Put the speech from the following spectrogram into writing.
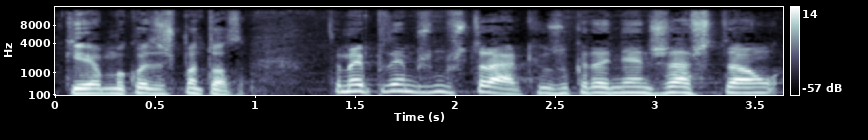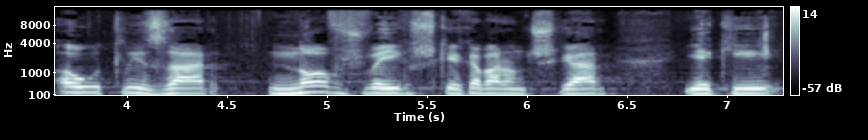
o que é uma coisa espantosa. Também podemos mostrar que os ucranianos já estão a utilizar novos veículos que acabaram de chegar e aqui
